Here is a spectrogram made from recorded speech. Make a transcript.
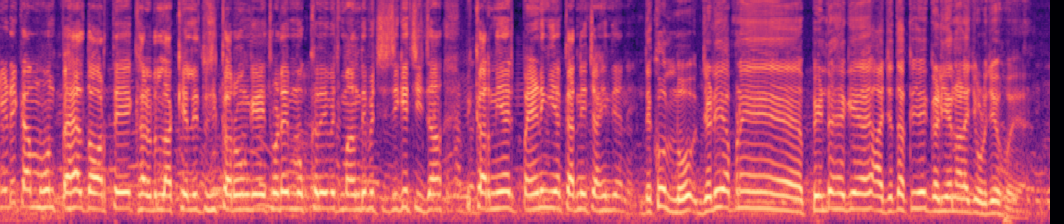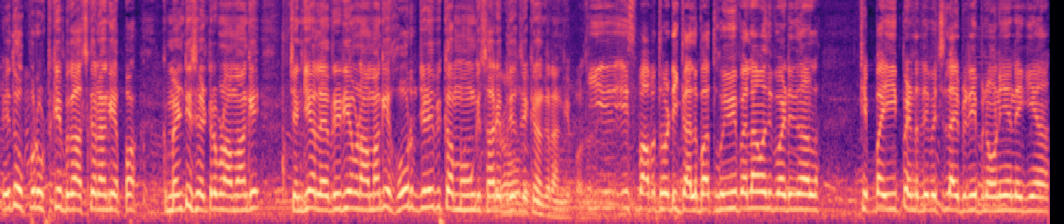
ਕਿਹੜੇ ਕੰਮ ਹੁਣ ਪਹਿਲ ਤੌਰ ਤੇ ਖਰੜ ਇਲਾਕੇ ਲਈ ਤੁਸੀਂ ਕਰੋਗੇ? ਤੁਹਾਡੇ ਮੁੱਖ ਦੇ ਵਿੱਚ ਮਨ ਦੇ ਵਿੱਚ ਸੀਗੇ ਚੀਜ਼ਾਂ ਵੀ ਕਰਨੀਆਂ ਪੈਣਗੀਆਂ ਕਰਨੀਆਂ ਚਾਹੀਦੀਆਂ ਨੇ। ਦੇਖੋ ਲੋ ਜਿਹੜੇ ਆਪਣੇ ਪਿੰਡ ਹੈਗੇ ਆ ਅੱਜ ਤੱਕ ਇਹ ਗਲੀਆਂ ਨਾਲੇ ਜੁੜ ਜੇ ਹੋਏ ਆ। ਇਹਦੇ ਉੱਪਰ ਉੱਠ ਕੇ ਵਿਕਾਸ ਕਰਾਂਗੇ ਆਪਾਂ ਕਮਿਊਨਿਟੀ ਸੈਂਟਰ ਬਣਾਵਾਂਗੇ ਚੰਗੀਆਂ ਲਾਇਬ੍ਰੇਰੀਆਂ ਬਣਾਵਾਂਗੇ ਹੋਰ ਜਿਹੜੇ ਵੀ ਕੰਮ ਹੋਣਗੇ ਸਾਰੇ ਵਧੀਆ ਤਰੀਕੇ ਨਾਲ ਕਰਾਂਗੇ ਆਪਾਂ। ਕੀ ਇਸ ਬਾਬਤ ਤੁਹਾਡੀ ਗੱਲਬਾਤ ਹੋਈ ਵੀ ਪਹਿਲਾਂ ਆਦਮੀ ਪਾਰਟੀ ਦੇ ਨਾਲ? ਕਿ ਭਈ ਪਿੰਡ ਦੇ ਵਿੱਚ ਲਾਇਬ੍ਰੇਰੀ ਬਣਾਉਣੀਆਂ ਨੇਗੀਆਂ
